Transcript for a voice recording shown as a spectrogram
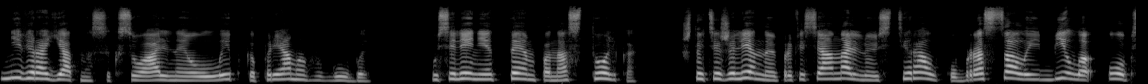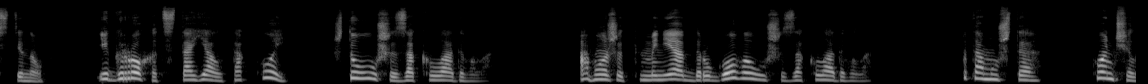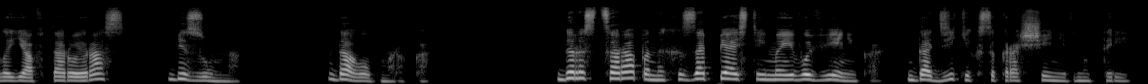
невероятно сексуальная улыбка прямо в губы. Усиление темпа настолько, что тяжеленную профессиональную стиралку бросала и била об стену, и грохот стоял такой, что уши закладывало. А может, мне от другого уши закладывало? Потому что кончила я второй раз безумно. До обморока. До расцарапанных запястий моего веника, до диких сокращений внутри.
